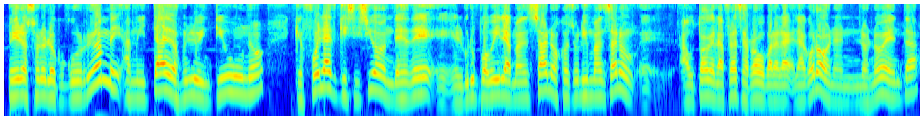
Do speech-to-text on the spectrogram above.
Pero sobre lo que ocurrió a, mitad de 2021, que fue la adquisición desde eh, el grupo Vila Manzano, José Luis Manzano, eh, autor de la frase robo para la, corona en los 90,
